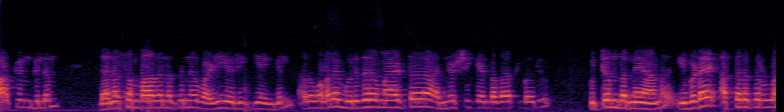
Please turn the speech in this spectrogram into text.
ആർക്കെങ്കിലും ധനസമ്പാദനത്തിന് വഴിയൊരുക്കിയെങ്കിൽ അത് വളരെ ഗുരുതരമായിട്ട് അന്വേഷിക്കേണ്ടതായിട്ടുള്ള ഒരു കുറ്റം തന്നെയാണ്. ഇവിടെ അത്തരത്തിലുള്ള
